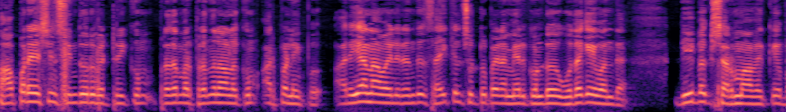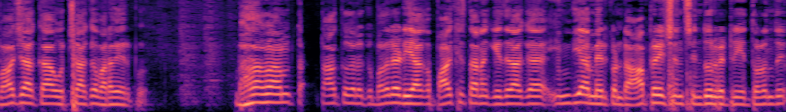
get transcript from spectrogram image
ஆபரேஷன் சிந்தூர் வெற்றிக்கும் பிரதமர் பிறந்தநாளுக்கும் அர்ப்பணிப்பு. ஹரியானாவிலிருந்து சைக்கிள் சுற்றுப்பயணம் மேற்கொண்டு உதகை வந்த தீபக் சர்மாவிற்கு பாஜக உற்சாக வரவேற்பு. பஹல்காம் தா- தாக்குதலுக்கு பதிலடியாக பாகிஸ்தானுக்கு எதிராக இந்தியா மேற்கொண்ட ஆபரேஷன் சிந்தூர் வெற்றியை தொடர்ந்து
